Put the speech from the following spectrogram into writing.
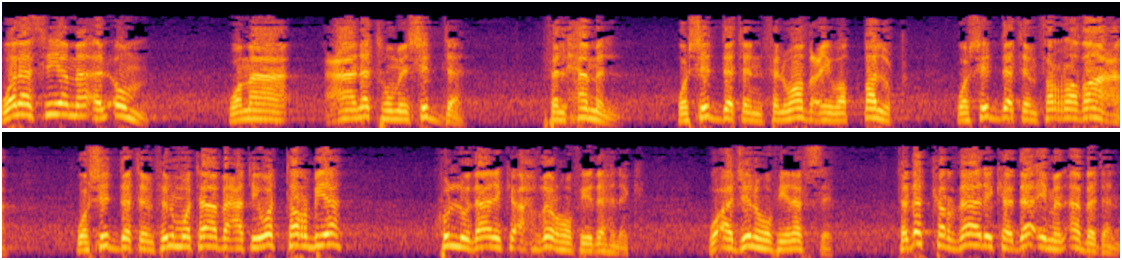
ولا سيما الأم وما عانته من شدة في الحمل وشدة في الوضع والطلق وشدة في الرضاعة وشدة في المتابعة والتربية كل ذلك أحضره في ذهنك وأجله في نفسك. تذكر ذلك دائما أبدا.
